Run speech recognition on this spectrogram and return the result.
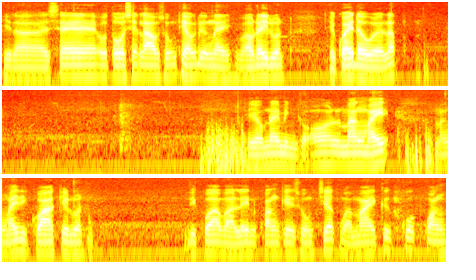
Thì là xe ô tô sẽ lao xuống theo đường này vào đây luôn để quay đầu là lấp thì hôm nay mình có mang máy mang máy đi qua kia luôn. Đi qua và lên quăng kia xuống trước và mai cứ cuốc quăng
